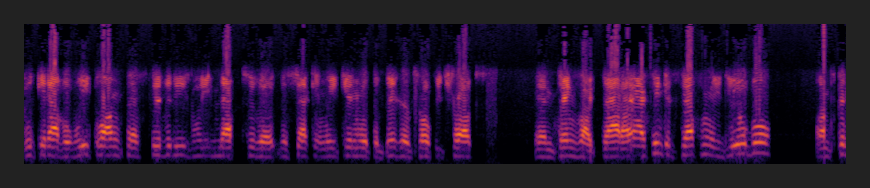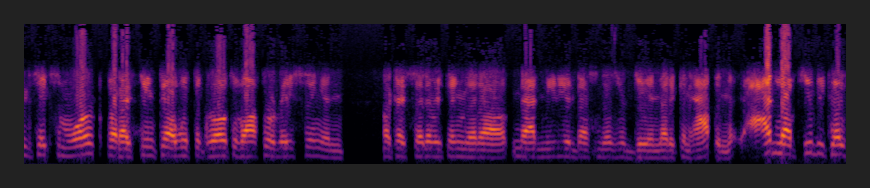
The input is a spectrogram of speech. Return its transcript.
We could have a week long festivities leading up to the, the second weekend with the bigger trophy trucks and things like that. I, I think it's definitely doable. Um, it's going to take some work, but I think uh, with the growth of off road racing and like I said, everything that uh, Mad Media and are doing, that it can happen. I'd love to because,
